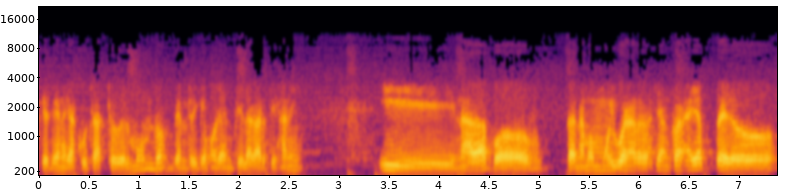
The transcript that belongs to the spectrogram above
que tiene que escuchar todo el mundo, de Enrique Morente y Lagartijaní. Y nada, pues tenemos muy buena relación con ellos, pero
